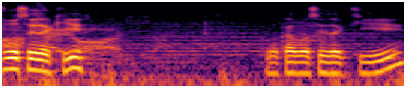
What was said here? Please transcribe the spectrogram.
Todos vocês aqui. Colocar vocês aqui.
